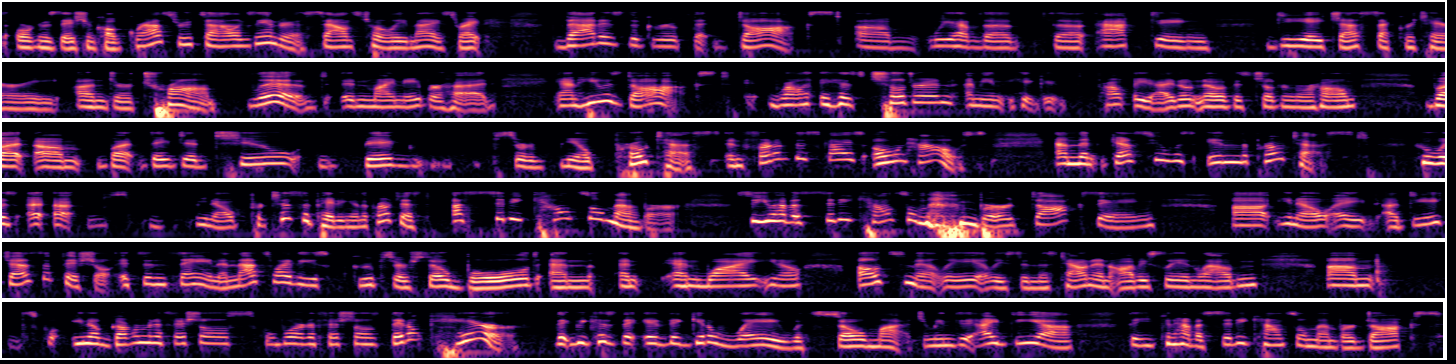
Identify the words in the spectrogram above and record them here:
organization called Grassroots Alexandria. Sounds totally nice, right? That is the group that doxed. Um, we have the the acting DHS secretary under Trump lived in my neighborhood and he was doxxed. Well, his children, I mean, he could probably, I don't know if his children were home, but, um, but they did two big sort of, you know, protests in front of this guy's own house. And then guess who was in the protest? Who was, uh, uh, you know, participating in the protest? A city council member. So you have a city council member doxing, uh, you know, a, a DHS official. It's insane, and that's why these groups are so bold, and and and why you know, ultimately, at least in this town, and obviously in loudoun um, school, you know, government officials, school board officials, they don't care they, because they they get away with so much. I mean, the idea that you can have a city council member dox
